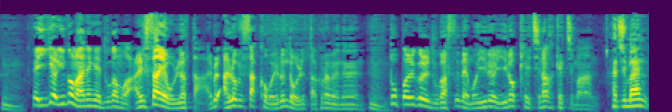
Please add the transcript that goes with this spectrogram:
그러니까 이게 이거 만약에 누가 뭐 알싸에 올렸다, 알- 알로비 사커 뭐 이런데 올렸다 그러면은 또 뻘글 누가 쓰네 뭐 이래 이렇게 지나갔겠지만 하지만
